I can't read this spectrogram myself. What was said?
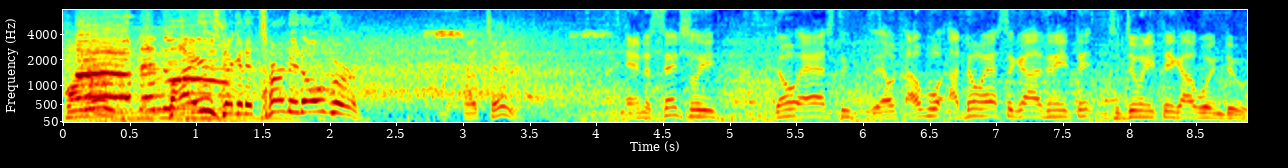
Hunter oh, fires. They're going to turn it over. I tell you. and essentially don't ask the, I, w- I don't ask the guys anything to do anything I wouldn't do.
